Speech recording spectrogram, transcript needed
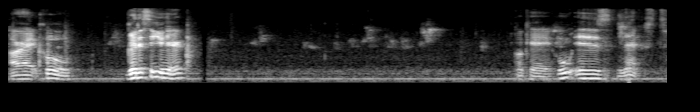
All right. Cool. Good to see you here. Okay. Who is next?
